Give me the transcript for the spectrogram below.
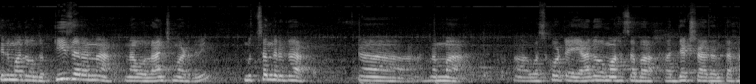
ಸಿನಿಮಾದ ಒಂದು ಟೀಸರನ್ನು ನಾವು ಲಾಂಚ್ ಮಾಡಿದ್ವಿ. ಮುತ್ಸಂದ್ರದ ನಮ್ಮ ಹೊಸಕೋಟೆ ಯಾದವ ಮಹಾಸಭಾ ಅಧ್ಯಕ್ಷರಾದಂತಹ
